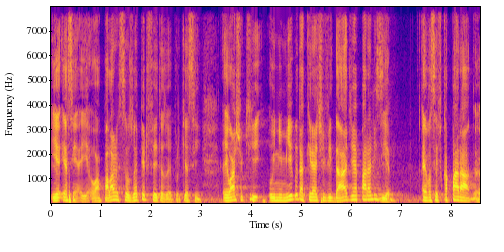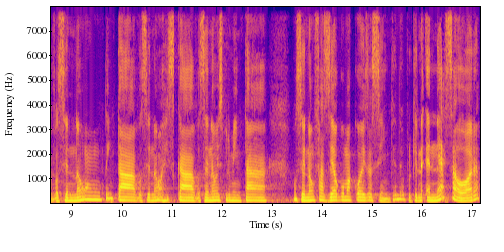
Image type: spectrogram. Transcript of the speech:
E, e, assim, a palavra que você usou é perfeita, Zoe, porque assim, eu acho que o inimigo da criatividade é paralisia. É você ficar parado, é você não tentar, você não arriscar, você não experimentar, você não fazer alguma coisa assim, entendeu? Porque é nessa hora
